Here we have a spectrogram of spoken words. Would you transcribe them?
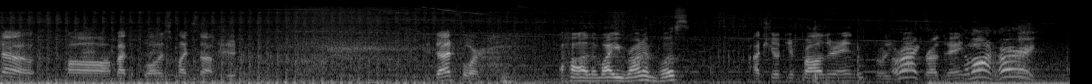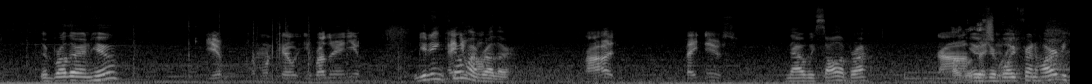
know. Oh, I'm about to blow this place up, dude. You're for. Oh, then why you running, puss? I killed your father and or your Alright! brother and Come on, hurry! The brother and who? you. I'm gonna kill your brother and you. You didn't kill you my brother. Uh, fake news. No, we saw it, bruh. Nah, It was your boyfriend Harvey.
